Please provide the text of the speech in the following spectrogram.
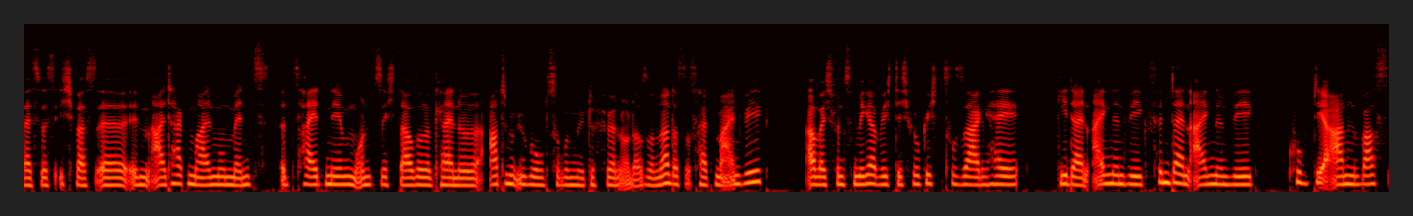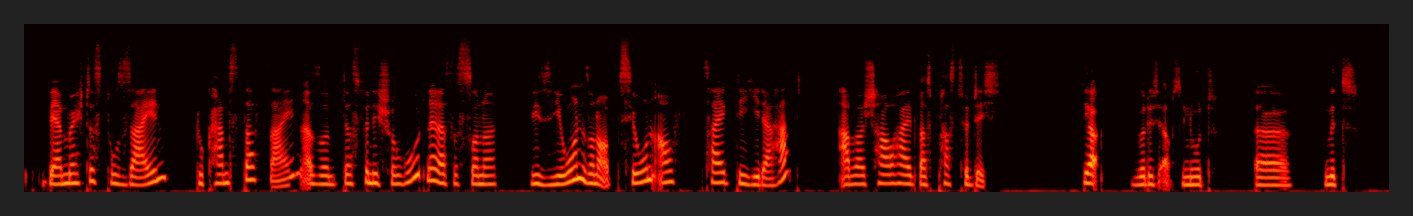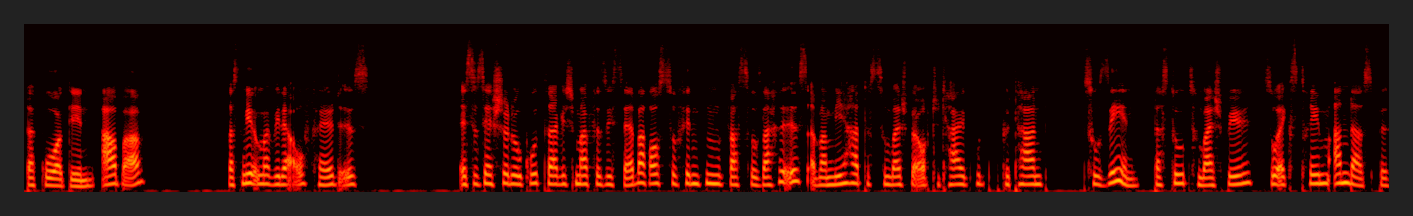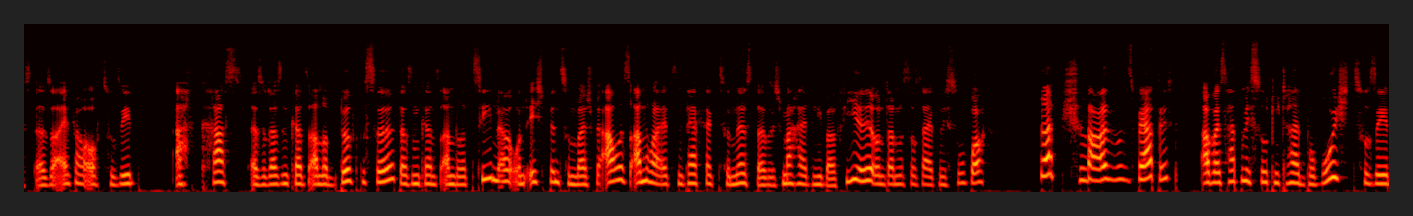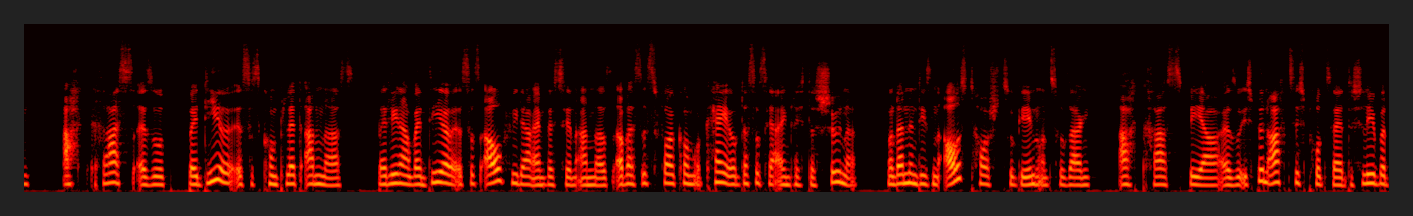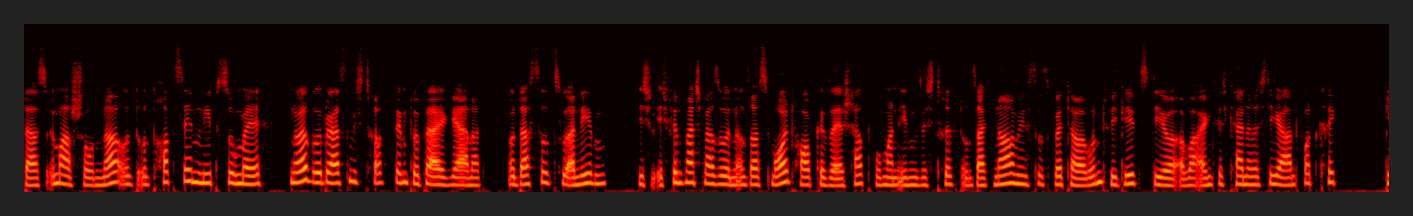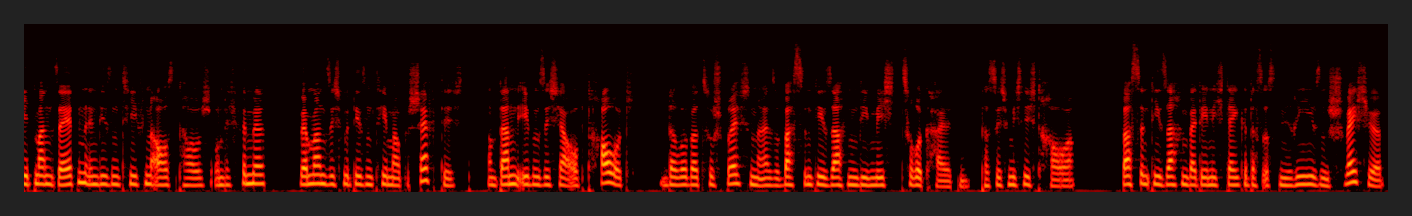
weiß was ich was, äh, im Alltag mal einen Moment äh, Zeit nehmen und sich da so eine kleine Atemübung zu Gemüte führen oder so, ne? Das ist halt mein Weg. Aber ich finde es mega wichtig, wirklich zu sagen, hey, geh deinen eigenen Weg, find deinen eigenen Weg, guck dir an, was, wer möchtest du sein? Du kannst das sein. Also das finde ich schon gut, ne? Das ist so eine Vision, so eine Option aufzeigt, die jeder hat. Aber schau halt, was passt für dich. Ja, würde ich absolut äh, mit d'accord gehen. Aber was mir immer wieder auffällt, ist, es ist ja schön und gut, sage ich mal, für sich selber rauszufinden, was so Sache ist. Aber mir hat es zum Beispiel auch total gut getan, zu sehen, dass du zum Beispiel so extrem anders bist. Also einfach auch zu sehen, ach krass, also da sind ganz andere Bedürfnisse, da sind ganz andere Ziele und ich bin zum Beispiel alles andere als ein Perfektionist. Also ich mache halt lieber viel und dann ist das halt nicht super. Klar, es ist fertig. Aber es hat mich so total beruhigt zu sehen, ach krass, also bei dir ist es komplett anders. Bei Lena, bei dir ist es auch wieder ein bisschen anders, aber es ist vollkommen okay und das ist ja eigentlich das Schöne. Und dann in diesen Austausch zu gehen und zu sagen, ach krass, Bea, also ich bin 80 Prozent, ich lebe das immer schon, ne? Und, und trotzdem liebst du mich, ne? So, du hast mich trotzdem total gerne. Und das so zu erleben, ich, ich finde manchmal so in unserer Smalltalk-Gesellschaft, wo man eben sich trifft und sagt, na, wie ist das Wetter und wie geht's dir, aber eigentlich keine richtige Antwort kriegt, geht man selten in diesen tiefen Austausch. Und ich finde, wenn man sich mit diesem Thema beschäftigt und dann eben sich ja auch traut, darüber zu sprechen, also was sind die Sachen, die mich zurückhalten, dass ich mich nicht traue, was sind die Sachen, bei denen ich denke, das ist eine Riesenschwäche,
